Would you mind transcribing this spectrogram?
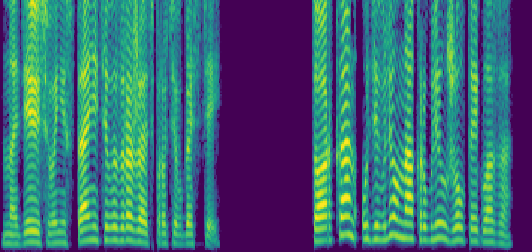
Надеюсь, вы не станете возражать против гостей». То Аркан удивленно округлил желтые глаза.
